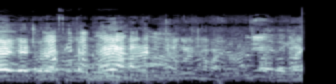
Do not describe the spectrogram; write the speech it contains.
এই এই ছোট। এই আপনারা একটু করে সবাই।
